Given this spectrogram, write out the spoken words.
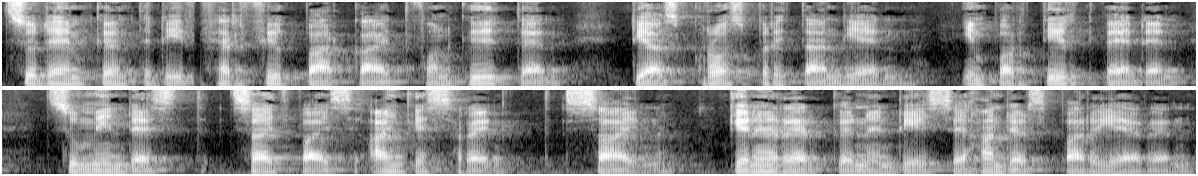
Zudem könnte die Verfügbarkeit von Gütern die aus Großbritannien importiert werden, zumindest zeitweise eingeschränkt sein. Generell können diese Handelsbarrieren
